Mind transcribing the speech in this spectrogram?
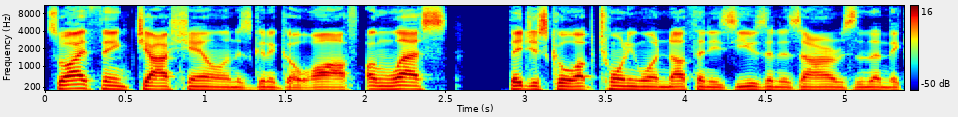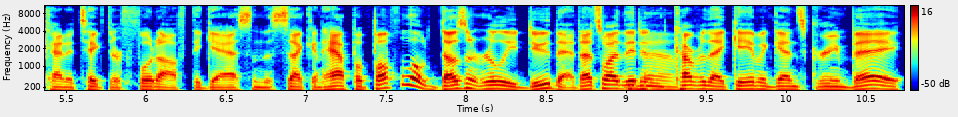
So I think Josh Allen is going to go off unless they just go up 21 nothing. He's using his arms and then they kind of take their foot off the gas in the second half. But Buffalo doesn't really do that. That's why they didn't No. cover that game against Green Bay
